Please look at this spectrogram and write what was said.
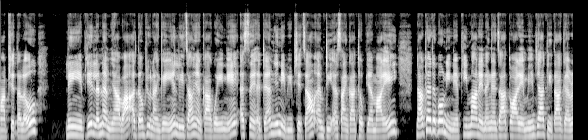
မှာဖြစ်တယ်လို့ လေရင်ပြည့်လက်နက်များပါအသုံးပြုနိုင်ခဲ့ရင်လေကြောင်းရန်ကာကွယ်ရေးနဲ့အဆင့်အတန်းမြင့်နေပြီဖြစ်ကြောင်း MDSI ကထုတ်ပြန်ပါတယ်။နောက်ထပ်တစ်ပုတ်အနေနဲ့ပြည်မနဲ့နိုင်ငံခြားသွားတဲ့မင်းပြဒေသခံရ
